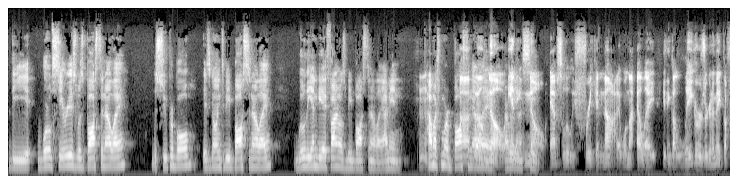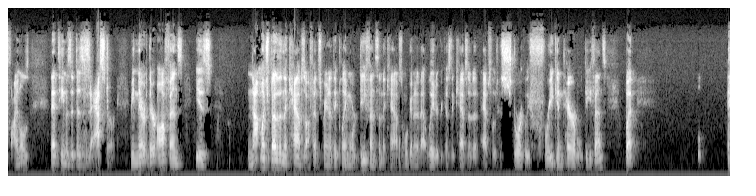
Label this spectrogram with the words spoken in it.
the World Series was Boston LA. The Super Bowl is going to be Boston LA. Will the NBA Finals be Boston LA? I mean, hmm. how much more Boston uh, well, LA? No, Andy, no, absolutely freaking not. It will not LA. You think the Lakers are going to make the finals? That team is a disaster. I mean, their their offense is not much better than the Cavs offense. Granted, they play more defense than the Cavs, and we'll get into that later because the Cavs have an absolute historically freaking terrible defense. But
